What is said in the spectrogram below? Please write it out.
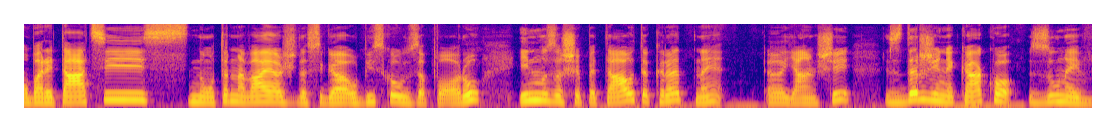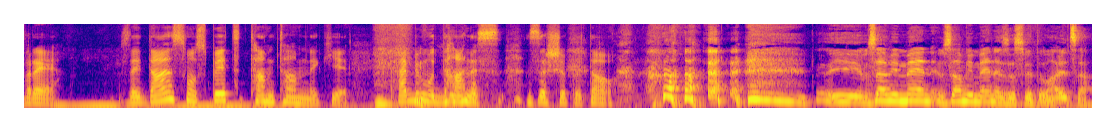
Ob aretaciji noter navajaš, da si ga obiskal v zaporu in mu zašepetal takrat, ne, uh, Janši, zdrži nekako zunaj vre. Zdaj, danes smo spet tam, tam nekje. Kaj bi mu danes zašepetal? vzami, men, vzami mene za svetovalca.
